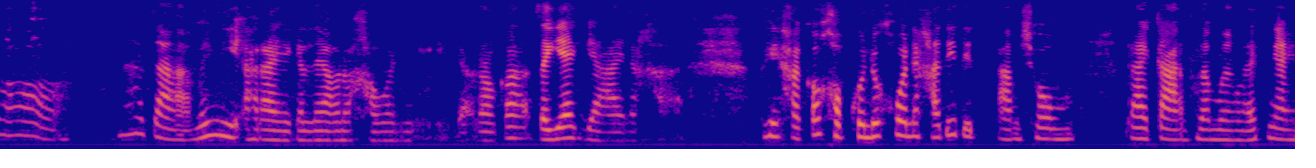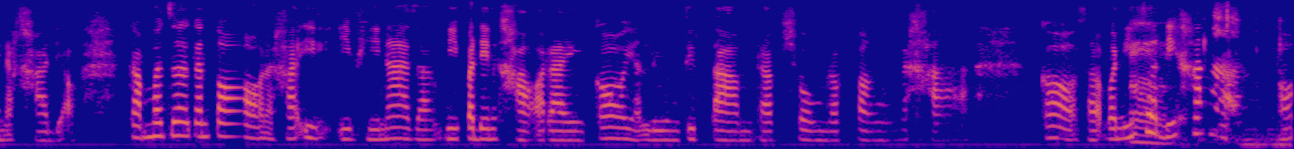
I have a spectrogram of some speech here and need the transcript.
ก็น่าจะไม่มีอะไรกันแล้วนะคะ วันนี้ เดี๋ยวเราก็จะแยกย้ายนะคะโอเคค่ะก็ขอบคุณทุกคนนะคะ ที่ติดตามชม รายการพลเมืองไลฟ์ไงนะคะ เดี๋ยวกลับมาเจอกันต่อนะคะ อีก EP หน้าจะมีประเด็นข่าวอะไร ก็อย่าลืมติดตามรับชมรับฟังนะคะ ก็สำหรับวันนี้สวัสดีค่ะอ๋อ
